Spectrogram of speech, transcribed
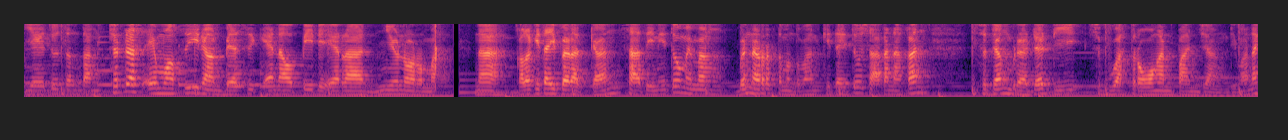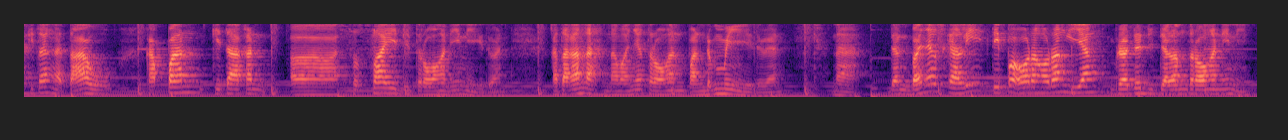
yaitu tentang cerdas emosi dan basic NLP di era new normal. Nah, kalau kita ibaratkan saat ini tuh memang benar teman-teman, kita itu seakan-akan sedang berada di sebuah terowongan panjang, di mana kita nggak tahu kapan kita akan uh, selesai di terowongan ini gitu kan. Katakanlah namanya terowongan pandemi gitu kan. Nah, dan banyak sekali tipe orang-orang yang berada di dalam terowongan ini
